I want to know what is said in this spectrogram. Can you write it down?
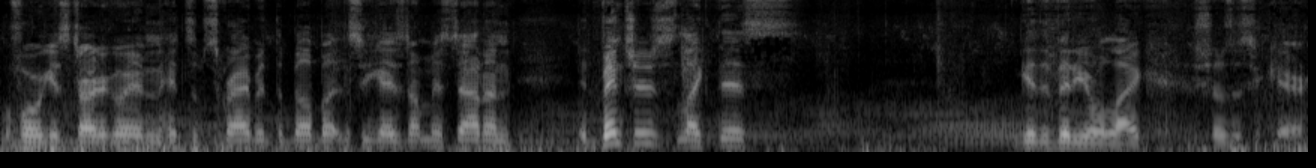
Before we get started, go ahead and hit subscribe, hit the bell button so you guys don't miss out on adventures like this. Give the video a like, shows us you care.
